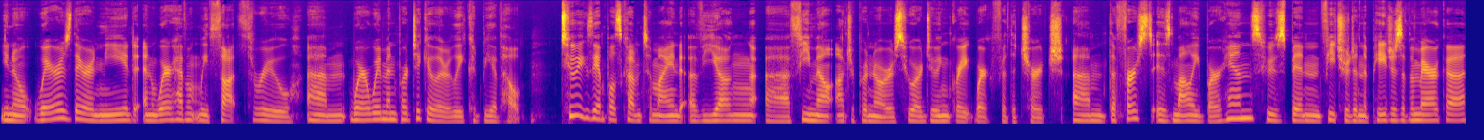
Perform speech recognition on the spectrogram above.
you know, where is there a need, and where haven't we thought through um, where women particularly could be of help? Two examples come to mind of young uh, female entrepreneurs who are doing great work for the church. Um, the first is Molly Burhans, who's been featured in the Pages of America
